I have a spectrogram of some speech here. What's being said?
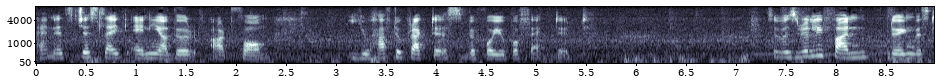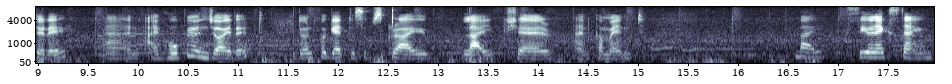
and it's just like any other art form. You have to practice before you perfect it. So it was really fun doing this today and i hope you enjoyed it. Don't forget to subscribe like, share, and comment. Bye. See you next time.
